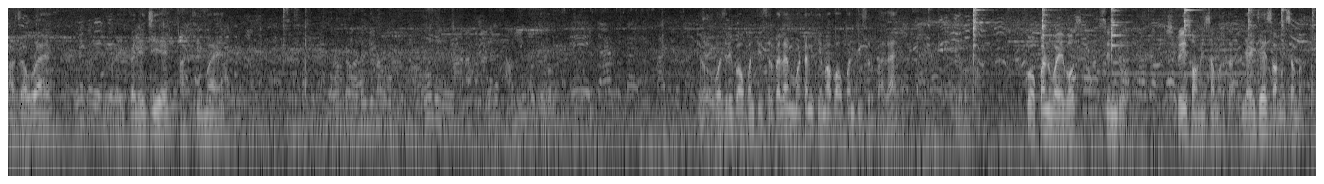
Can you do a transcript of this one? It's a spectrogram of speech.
हा जवळा आहे. बघा ही कलेजी आहे हा किमा आहे. वजरी पाव पण तीस रुपयाला आहे मटन किमा पाव पण तीस रुपयाला आहे. हे बघा कोकण वैभव सिंधू. श्री स्वामी समर्थ जय जय स्वामी समर्थ.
